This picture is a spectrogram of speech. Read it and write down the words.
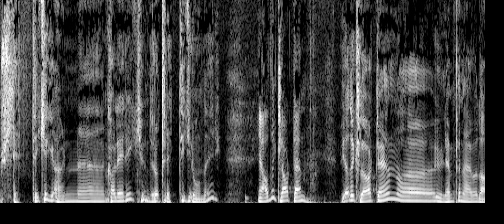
slett ikke gæren, uh, Karl Erik. 130 kroner. Ja, det er klart den. Vi hadde klart den, og ulempen er jo da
